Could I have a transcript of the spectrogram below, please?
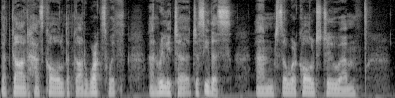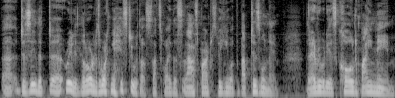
that God has called, that God works with, and really to, to see this. And so we're called to um, uh, to see that uh, really the Lord is working a history with us. That's why this last part was speaking about the baptismal name, that everybody is called by name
